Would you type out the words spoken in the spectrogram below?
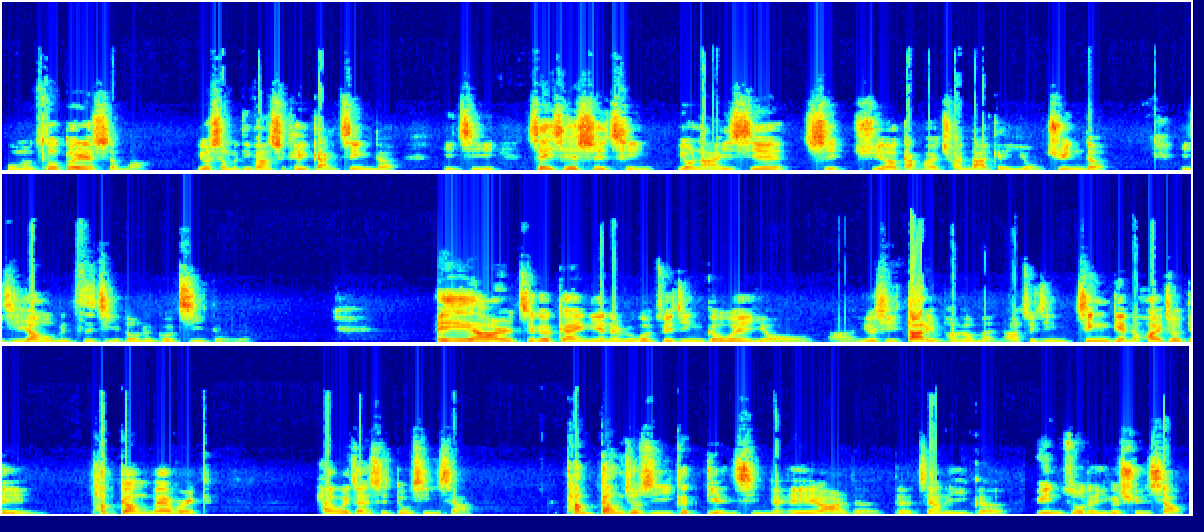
我们做对了什么？有什么地方是可以改进的？以及这些事情有哪一些是需要赶快传达给友军的？以及让我们自己都能够记得的。AR 这个概念呢，如果最近各位有啊，尤其大龄朋友们啊，最近经典的怀旧电影《Top Gun Maverick》捍卫战士独行侠，Top Gun 就是一个典型的 AR 的的这样的一个运作的一个学校。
